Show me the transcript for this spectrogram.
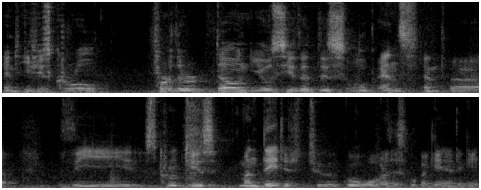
And if you scroll further down, you'll see that this loop ends and uh, the script is mandated to go over this loop again and again.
